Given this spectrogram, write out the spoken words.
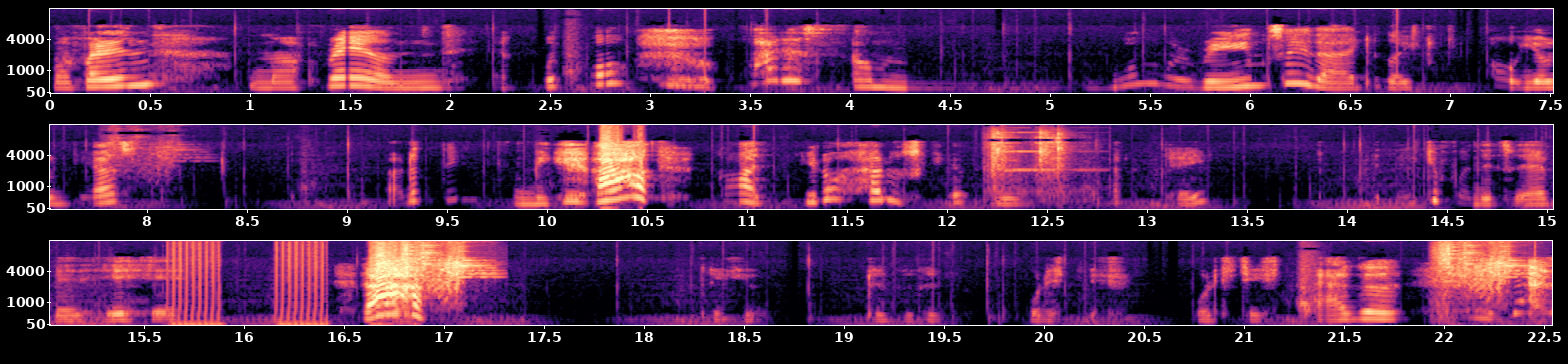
My friend, my friend football. Why does um Wolverine say that? Like, oh, your guest. I don't think be. Ah, God, you know how to scare me. Okay. Thank you for this, Evan. ah! Thank you. What is this? What is this? Dagger? That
